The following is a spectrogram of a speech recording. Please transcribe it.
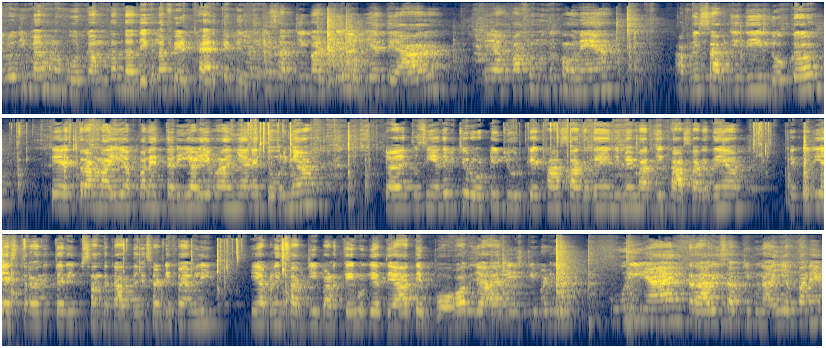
ਚਲੋ ਜੀ, ਮੈਂ ਹੁਣ ਹੋਰ ਕੰਮ ਧੰਦਾ ਦੇਖ ਲਾਂ, ਫਿਰ ਠਹਿਰ ਕੇ ਮਿਲਦੀ ਹਾਂ। ਸਬਜ਼ੀ ਬਣ ਕੇ ਹੋ ਗਈ ਹੈ ਤਿਆਰ, ਤੇ ਆਪਾਂ ਤੁਹਾਨੂੰ ਦਿਖਾਉਨੇ ਆ ਆਪਣੀ ਸਬਜ਼ੀ ਦੀ ਲੁੱਕ ਤੇ ਇਸ ਤਰ੍ਹਾਂ ਬਣਾਈ ਆਪਾਂ ਨੇ, ਤਰੀ ਵਾਲੀਆਂ ਬਣਾਈਆਂ ਨੇ, ਤੋਰੀਆਂ। ਚਾਹੇ ਤੁਸੀਂ ਇਹਦੇ ਵਿੱਚ ਰੋਟੀ ਚੂਰ ਕੇ ਖਾ ਸਕਦੇ ਆ, ਜਿਵੇਂ ਮਰਜ਼ੀ ਖਾ ਸਕਦੇ ਆ। ਦੇਖੋ ਜੀ, ਇਸ ਤਰ੍ਹਾਂ ਦੀ ਤਰੀ ਪਸੰਦ ਕਰਦੇ ਨੇ ਸਾਡੀ ਫੈਮਿਲੀ ਇਹ ਆਪਣੀ ਸਬਜ਼ੀ ਬਣ ਕੇ ਹੋ ਗਈ ਤਿਆਰ ਤੇ ਬਹੁਤ ਜ਼ਿਆਦਾ ਟੇਸਟੀ ਬਣੀ ਪੂਰੀ ਐਨ ਕਰਾਰੀ ਸਬਜ਼ੀ ਬਣਾਈ ਆਪਾਂ ਨੇ।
